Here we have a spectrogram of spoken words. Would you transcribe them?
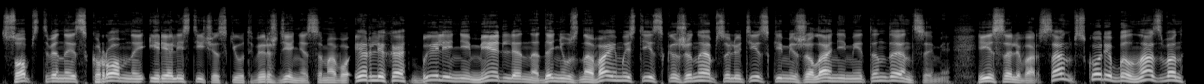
Собственные скромные и реалистические утверждения самого Эрлиха были немедленно до неузнаваемости искажены абсолютистскими желаниями и тенденциями, и Сальварсан вскоре был назван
